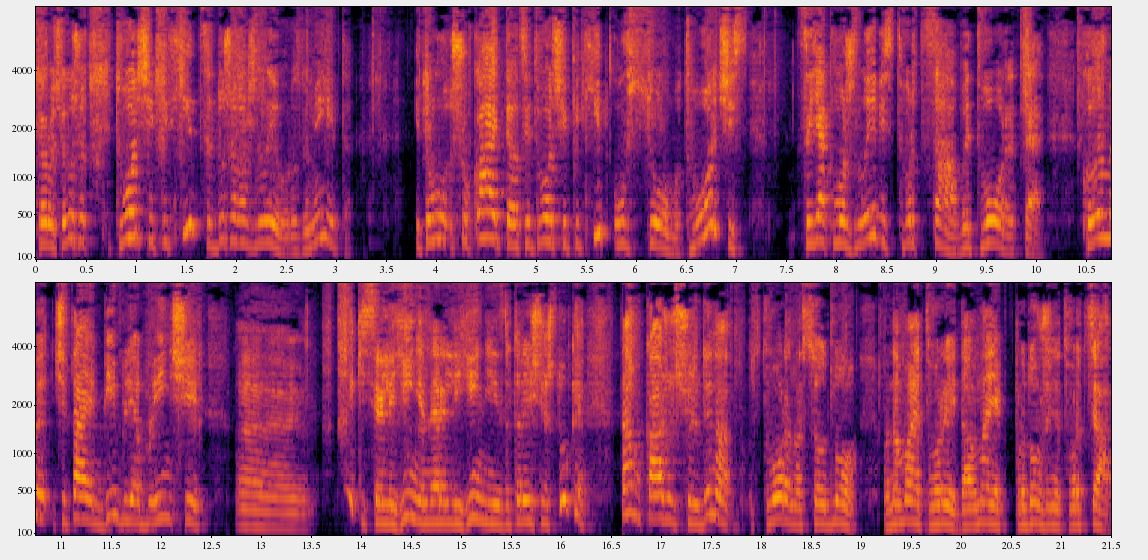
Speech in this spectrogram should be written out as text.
Коротше, ну що творчий підхід це дуже важливо, розумієте? І тому шукайте оцей творчий підхід у всьому. Творчість це як можливість творця. Ви творите. Коли ми читаємо Біблію або інші е, якісь релігійні, нерелігійні, езотеричні штуки, там кажуть, що людина створена все одно, вона має творити, да, вона як продовження творця,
